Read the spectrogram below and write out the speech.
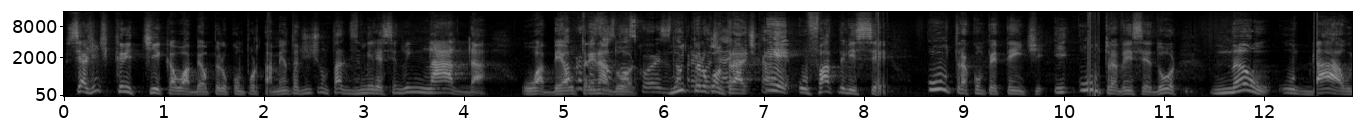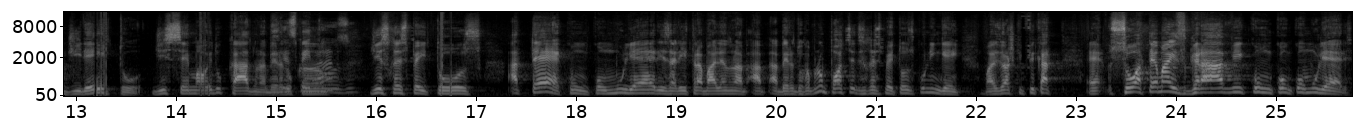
se a gente critica o Abel pelo comportamento, a gente não está desmerecendo em nada o Abel treinador. Coisas, Muito pelo contrário. E o fato dele ser ultra competente e ultra vencedor não o dá o direito de ser mal educado na beira do campo, desrespeitoso, até com, com mulheres ali trabalhando na à, beira do campo. Não pode ser desrespeitoso com ninguém, mas eu acho que fica. É, sou até mais grave com, com, com mulheres.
